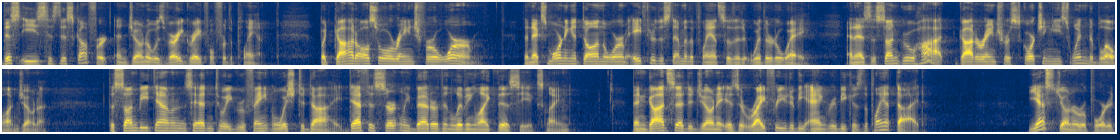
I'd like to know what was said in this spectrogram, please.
This eased his discomfort, and Jonah was very grateful for the plant. But God also arranged for a worm the next morning at dawn, the worm ate through the stem of the plant so that it withered away. And as the sun grew hot, God arranged for a scorching east wind to blow on Jonah. The sun beat down on his head until he grew faint and wished to die. Death is certainly better than living like this, he exclaimed. Then God said to Jonah, Is it right for you to be angry because the plant died? Yes, Jonah reported,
